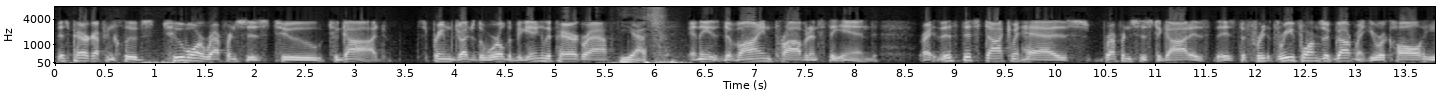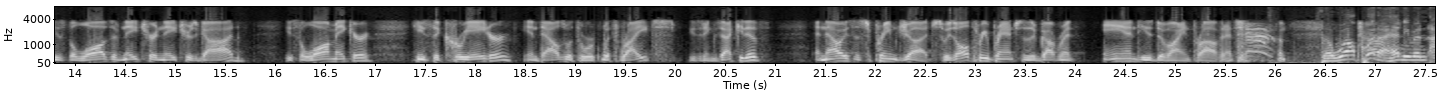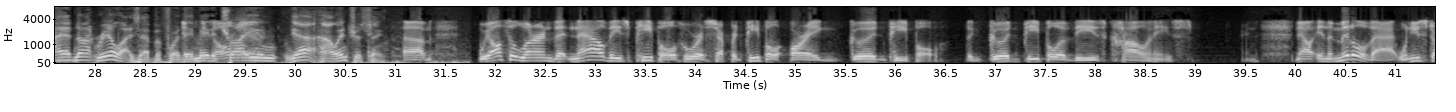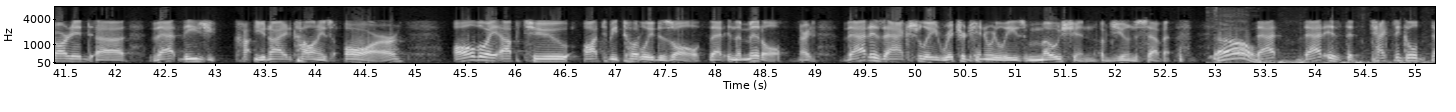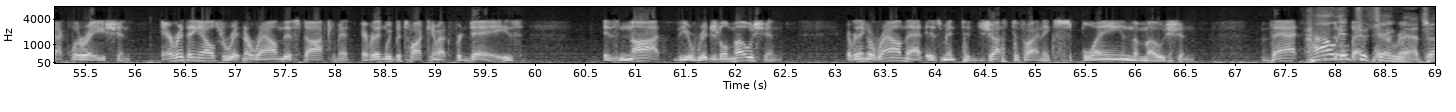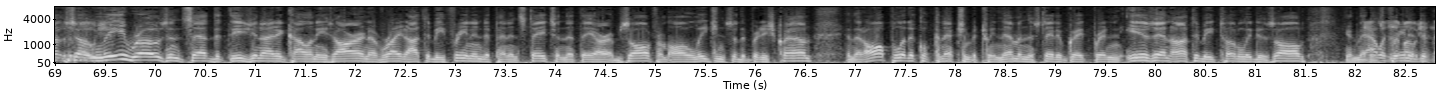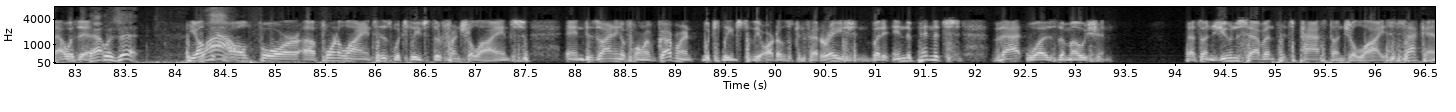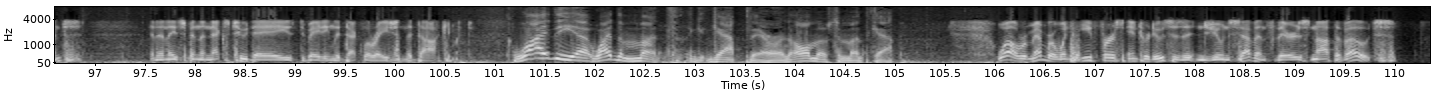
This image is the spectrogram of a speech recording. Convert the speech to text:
this paragraph includes two more references to to God, supreme judge of the world, the beginning of the paragraph. Yes, and then his divine providence, the end right? This this document has references to God as is the free, three forms of government. You recall he's the laws of nature and nature's God. He's the lawmaker. He's the creator. He endows with with rights. He's an executive, and now he's the supreme judge. So he's all three branches of government, and he's divine providence. well put. I hadn't even I had not realized that before. They it's, made it's a triune. Yeah, how interesting. Um, we also learned that now these people who are separate people are a good people, the good people of these colonies. Now, in the middle of that, when you started uh, that these united colonies are, all the way up to ought to be totally dissolved, that in the middle, right, that is actually Richard Henry Lee's motion of June 7th. Oh. That, that is the technical declaration. Everything else written around this document, everything we've been talking about for days, is not the original motion. Everything around that is meant to justify and explain the motion. That how interesting, Matt. So, so Lee Rosen said that these united colonies are and of right ought to be free and independent states, and that they are absolved from all allegiance to the British Crown, and that all political connection between them and the state of Great Britain is and ought to be totally dissolved. And that, that was the motion. that was it. That was it. He also wow. called for uh, foreign alliances, which leads to the French alliance, and designing a form of government, which leads to the Articles of Confederation. But in independence, that was the motion. That's on June 7th. It's passed on July 2nd and then they spend the next two days debating the declaration, the document. Why the uh, why the month gap there, or an almost a month gap? Well, remember when he first introduces it in June seventh, there's not the votes.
